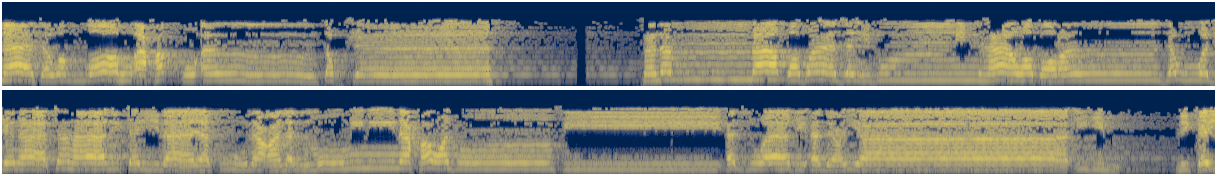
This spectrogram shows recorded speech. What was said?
الناس والله أحق أن تخشاه. فلما قضى زيد منها وطرا زوجناكها لكي لا يكون على المؤمنين حرج في أزواج أدعيائهم لكي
